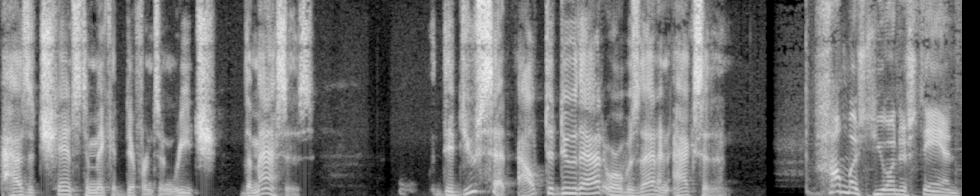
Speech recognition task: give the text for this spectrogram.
has a chance to make a difference and reach the masses. Did you set out to do that, or was that an accident? How much do you understand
